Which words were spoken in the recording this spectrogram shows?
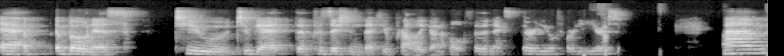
a, a bonus to to get the position that you're probably going to hold for the next 30 or 40 years. Um,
